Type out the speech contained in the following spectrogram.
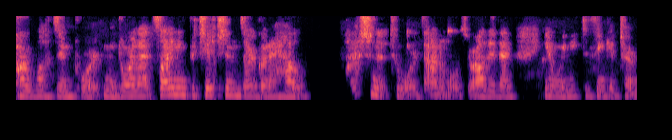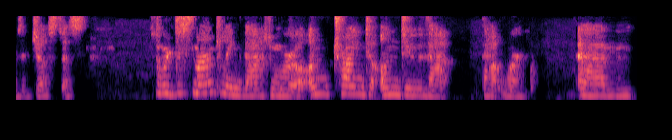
are what's important or that signing petitions are going to help passionate towards animals rather than you know we need to think in terms of justice. So we're dismantling that and we're un- trying to undo that that work. Um,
